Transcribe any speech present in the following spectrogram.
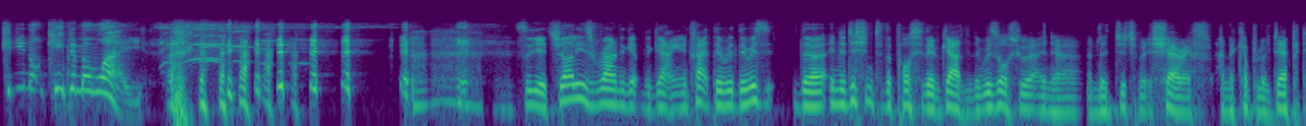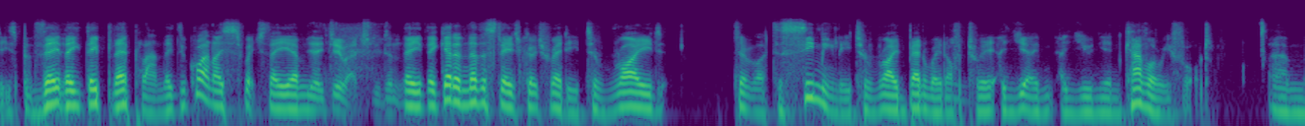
can you not keep him away? So yeah, Charlie's rounding up the gang. In fact, there there is the in addition to the posse they've gathered, there is also a, a legitimate sheriff and a couple of deputies. But they they they their plan they do quite a nice switch. They um Yeah, they do actually, didn't they? they they get another stagecoach ready to ride to to seemingly to ride Ben Wade off to a Union cavalry fort. Um,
